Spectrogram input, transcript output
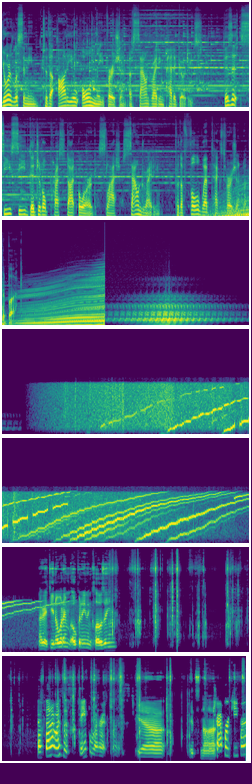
You're listening to the audio only version of Soundwriting Pedagogies. Visit ccdigitalpress.org slash soundwriting for the full web text version of the book. Okay, do you know what I'm opening and closing? I thought it was a stapler at first. Yeah, it's not. Trapper Keeper?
